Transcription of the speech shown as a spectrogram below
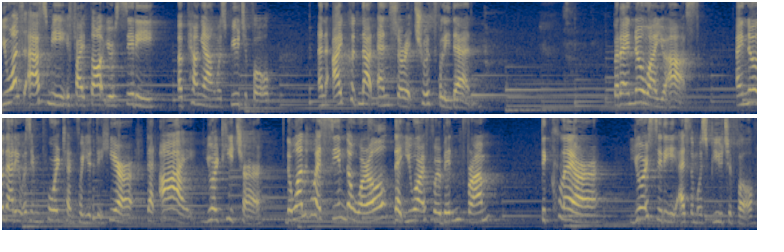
You once asked me if I thought your city of Pyongyang was beautiful, and I could not answer it truthfully then. But I know why you asked. I know that it was important for you to hear that I, your teacher, the one who has seen the world that you are forbidden from, declare your city as the most beautiful.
